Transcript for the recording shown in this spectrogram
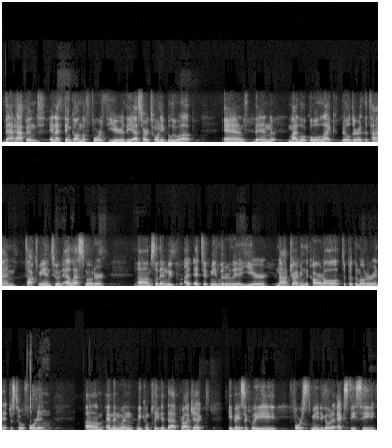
that happened, and I think on the fourth year, the SR20 blew up, and then my local like builder at the time talked me into an LS motor. Um, so then we, I, it took me literally a year not driving the car at all to put the motor in it just to afford it. Wow. Um, and then when we completed that project, he basically forced me to go to XDC,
